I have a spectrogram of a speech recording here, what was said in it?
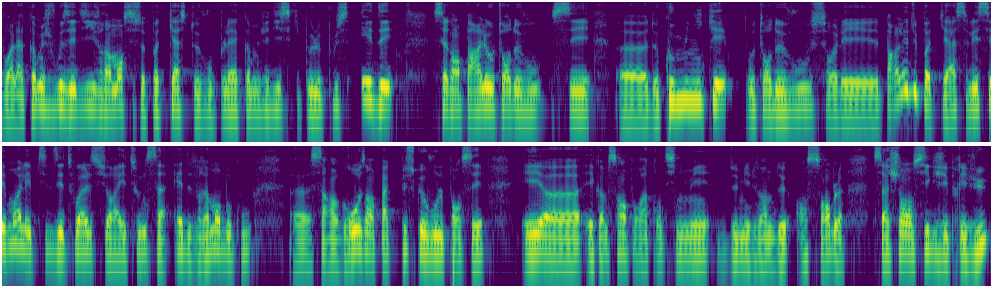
voilà, comme je vous ai dit, vraiment, si ce podcast vous plaît, comme j'ai dit, ce qui peut le plus aider, c'est d'en parler autour de vous, c'est de communiquer autour de vous sur les... Parler du podcast, laissez-moi les petites étoiles sur iTunes, ça aide vraiment beaucoup. Euh, ça a un gros impact plus que vous le pensez. Et, euh, et comme ça, on pourra continuer 2022 ensemble, sachant aussi que j'ai prévu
